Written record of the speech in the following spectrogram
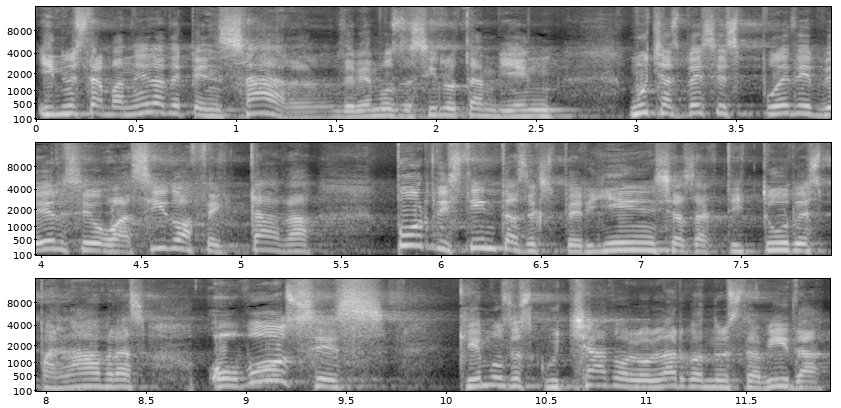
Y nuestra manera de pensar, debemos decirlo también, muchas veces puede verse o ha sido afectada por distintas experiencias, actitudes, palabras o voces que hemos escuchado a lo largo de nuestra vida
